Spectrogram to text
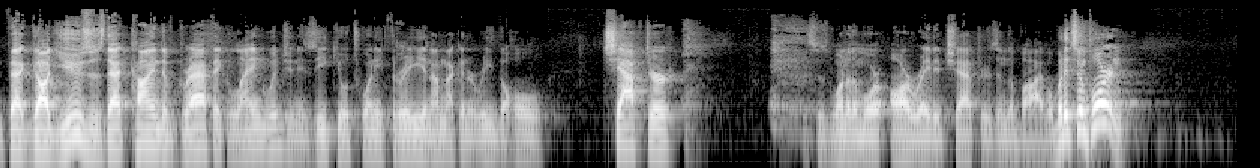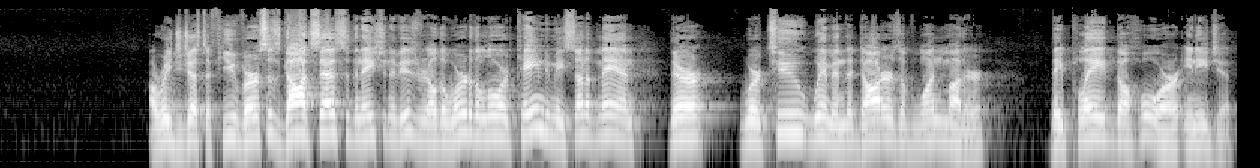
In fact, God uses that kind of graphic language in Ezekiel 23, and I'm not going to read the whole chapter. This is one of the more R rated chapters in the Bible, but it's important. I'll read you just a few verses. God says to the nation of Israel, The word of the Lord came to me, Son of man, there were two women, the daughters of one mother. They played the whore in Egypt.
